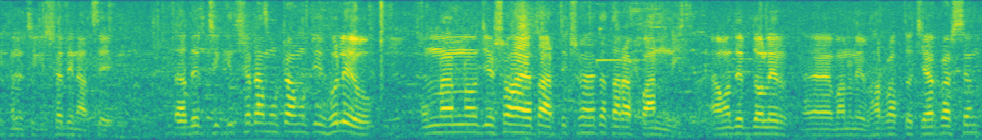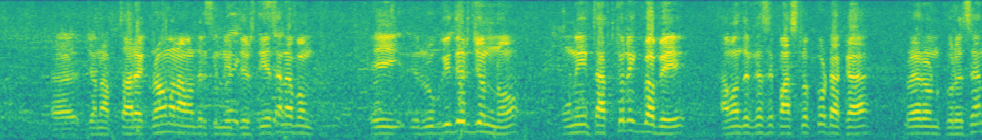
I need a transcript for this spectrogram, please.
এখানে চিকিৎসাধীন আছে, তাদের চিকিৎসাটা মোটামুটি হলেও অন্যান্য যে সহায়তা, আর্থিক সহায়তা তারা পাননি। আমাদের দলের মাননীয় ভারপ্রাপ্ত চেয়ারপারসন জনাব তারেক রহমান আমাদেরকে নির্দেশ দিয়েছেন এবং এই রোগীদের জন্য উনি তাৎক্ষণিকভাবে আমাদের কাছে পাঁচ লক্ষ টাকা প্রেরণ করেছেন।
